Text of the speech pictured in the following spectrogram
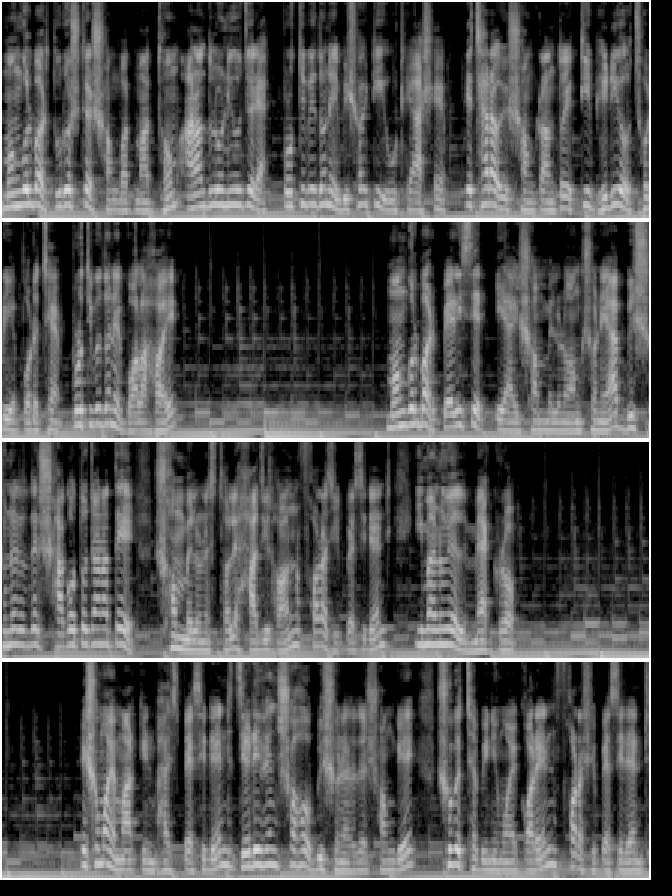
মঙ্গলবার তুরস্কের সংবাদ মাধ্যম আনাদুলু নিউজের এক প্রতিবেদনে বিষয়টি উঠে আসে। এছাড়াও এই সংক্রান্ত একটি ভিডিও ছড়িয়ে পড়েছে। প্রতিবেদনে বলা হয় মঙ্গলবার প্যারিসের এআই সম্মেলনে অংশ নেয়া বিশ্ব নেতাদের স্বাগত জানাতে সম্মেলনস্থলে হাজির হন ফরাসি প্রেসিডেন্ট ইমানুয়েল ম্যাক্রো। এ সময় মার্কিন ভাইস প্রেসিডেন্ট জেডিভেন সহ বিশ্ব নেতাদের সঙ্গে শুভেচ্ছা বিনিময় করেন ফরাসি প্রেসিডেন্ট।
